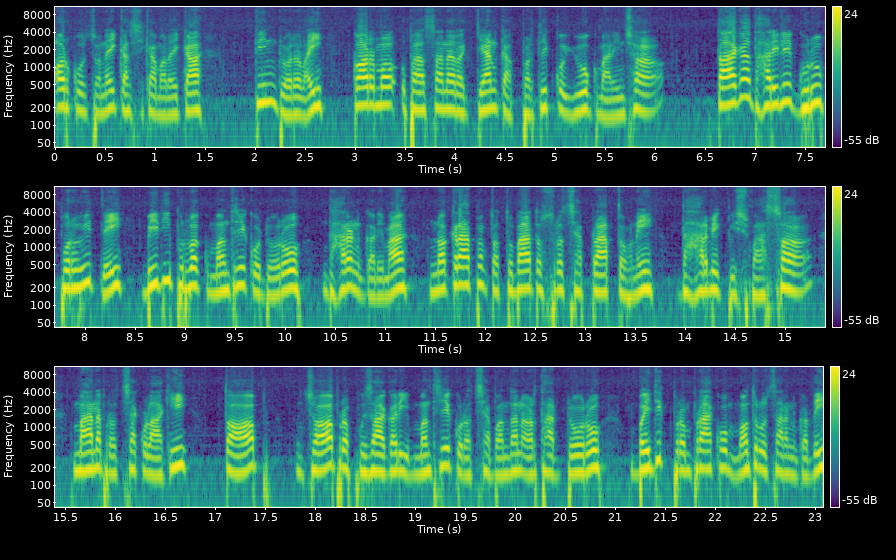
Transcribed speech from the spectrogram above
अर्को जनैका शिखामा रहेका तीन डोरालाई कर्म उपासना र ज्ञानका प्रतीकको योग मानिन्छ। तागाधारीले गुरु पुरोहितले विधिपूर्वक मन्त्रीको डोरो धारण गरेमा नकारात्मक तत्वबाट सुरक्षा प्राप्त हुने धार्मिक विश्वास छ। मानव रक्षाको लागि तप जप र पूजा गरी मन्त्रीको रक्षाबन्धन अर्थात् डोरो वैदिक परम्पराको मन्त्रोच्चारण गर्दै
